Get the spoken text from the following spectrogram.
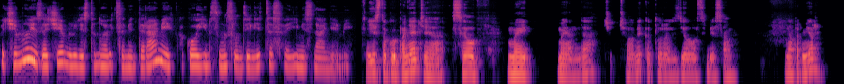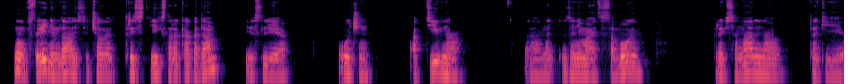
Почему и зачем люди становятся менторами, и какой им смысл делиться своими знаниями? Есть такое понятие self-made man, да, человек, который сделал себе сам. Например, ну, в среднем, да, если человек 30 к 40 годам, если очень активно а, занимается собой профессионально, так и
